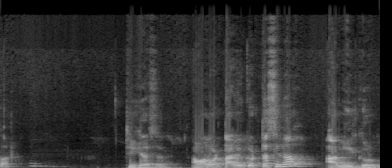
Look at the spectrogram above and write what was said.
কর। ঠিক আছে। আমার মারটা আমি করতেছি না আমিই করব।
